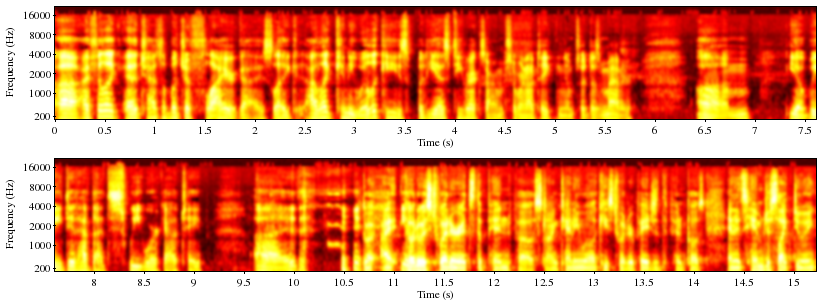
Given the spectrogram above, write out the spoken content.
Uh, I feel like Edge has a bunch of flyer guys. Like I like Kenny Willekes, but he has T Rex arms, so we're not taking him, so it doesn't matter. Um, yeah, but he did have that sweet workout tape. Uh, Go, I go know- to his Twitter. It's the pinned post on Kenny Willekes Twitter page. It's the pinned post, and it's him just like doing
